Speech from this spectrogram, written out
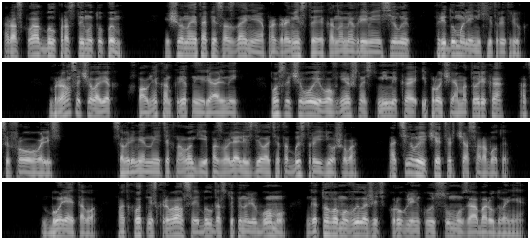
Расклад был простым и тупым. Еще на этапе создания программисты, экономя время и силы, придумали нехитрый трюк. Брался человек, вполне конкретный и реальный, после чего его внешность, мимика и прочая моторика оцифровывались. Современные технологии позволяли сделать это быстро и дешево, от силы четверть часа работы. Более того, подход не скрывался и был доступен любому, готовому выложить кругленькую сумму за оборудование.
